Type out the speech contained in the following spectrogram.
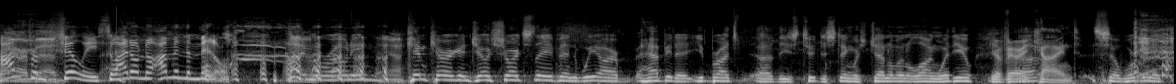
I'm from best. Philly, so I don't know. I'm in the middle. I'm Moroney, yeah. Kim Kerrigan, Joe Shortsleeve, and we are happy to. You brought uh, these two distinguished gentlemen along with you. You're very uh, kind. So we're going to.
